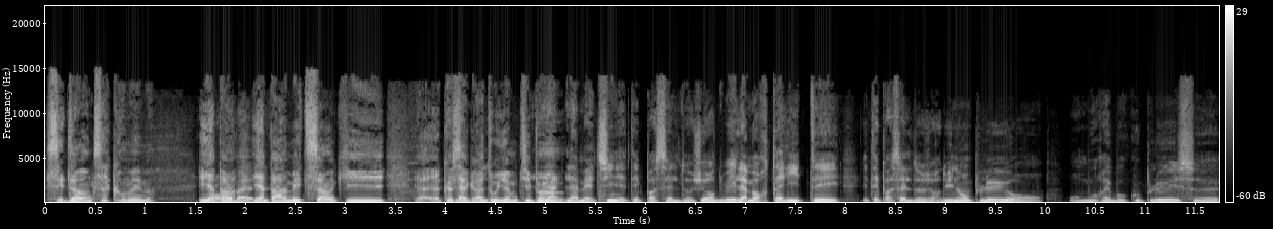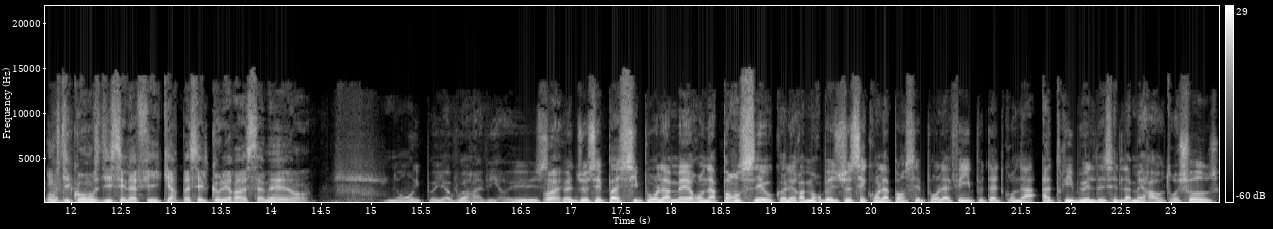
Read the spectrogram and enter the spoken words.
C'est dingue ça quand même. Il n'y a, pas, bah, y a pas un médecin qui euh, que ça gratouille un petit peu La, la médecine n'était pas celle d'aujourd'hui, la mortalité n'était pas celle d'aujourd'hui non plus. On, on mourrait beaucoup plus. Euh. On se dit quoi? On se dit c'est la fille qui a repassé le choléra à sa mère? Non, il peut y avoir un virus. je ne sais pas si pour la mère on a pensé au choléra morbus. Je sais qu'on l'a pensé pour la fille. Peut-être qu'on a attribué le décès de la mère à autre chose.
